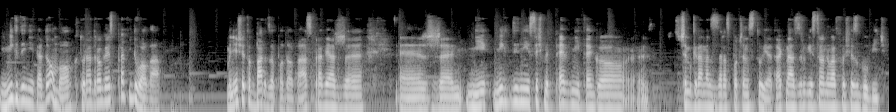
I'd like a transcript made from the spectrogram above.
nigdy nie wiadomo, która droga jest prawidłowa. Mnie się to bardzo podoba, sprawia, że, e, że nie, nigdy nie jesteśmy pewni tego, z czym gra nas zaraz poczęstuje, tak? No a z drugiej strony łatwo się zgubić.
